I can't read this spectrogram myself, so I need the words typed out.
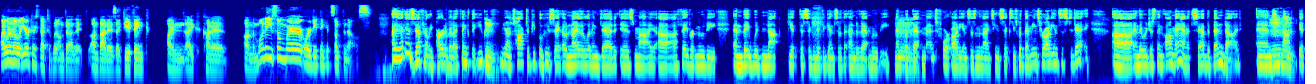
I want to know what your perspective on that on that is. Like, do you think I'm like kind of on the money somewhere, or do you think it's something else? I think it's definitely part of it. I think that you could, Hmm. you know, talk to people who say, "Oh, Night of the Living Dead is my uh, favorite movie," and they would not get the significance of the end of that movie and what Hmm. that meant for audiences in the 1960s, what that means for audiences today. Uh, and they would just think, "Oh man, it's sad that Ben died," and not Hmm. get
